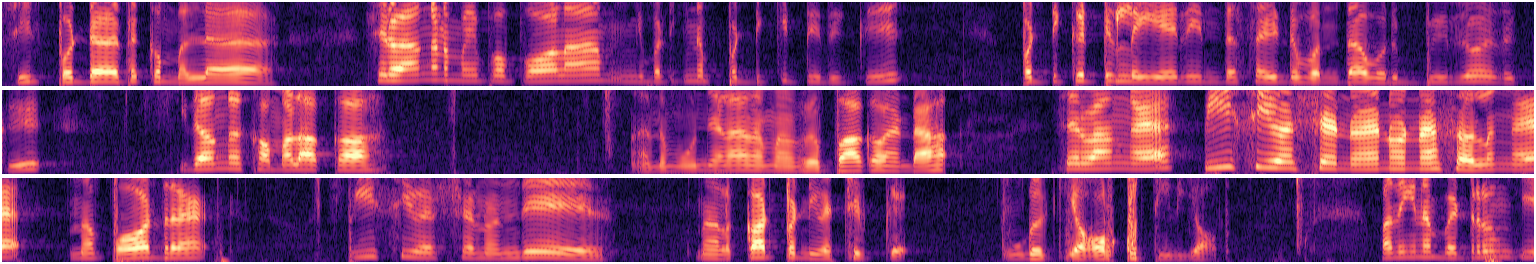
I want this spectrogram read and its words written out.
சீட் போட்டாத கமல சரி வாங்க நம்ம இப்போ போகலாம் இங்கே பார்த்தீங்கன்னா படிக்கட்டு இருக்குது படிக்கட்டில் ஏறி இந்த சைடு வந்தால் ஒரு பிரோ இருக்குது இதாங்க கமலாக்கா அந்த மூஞ்செல்லாம் நம்ம இப்போ பார்க்க வேண்டாம். சரி வாங்க. பிசி வெர்ஷன் வேணும்னா சொல்லுங்கள் நான் போடுறேன். பிசி வெர்ஷன் வந்து நான் ரெக்கார்ட் பண்ணி வச்சுருக்கேன். உங்களுக்கு யாருக்கும் தெரியாது. பார்த்தீங்கன்னா பெட்ரூம் கீ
